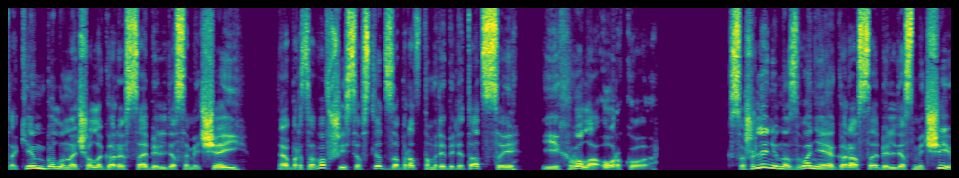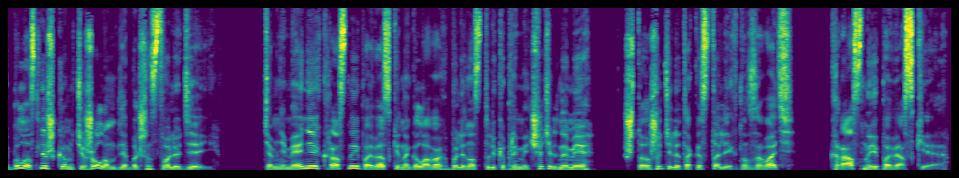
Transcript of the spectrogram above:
Таким было начало горы сабель леса мечей, образовавшийся вслед за братством реабилитации, и хвала орку. К сожалению, название «Гора сабель лес мечей» было слишком тяжелым для большинства людей. Тем не менее, красные повязки на головах были настолько примечательными, что жители так и стали их называть «красные повязки».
